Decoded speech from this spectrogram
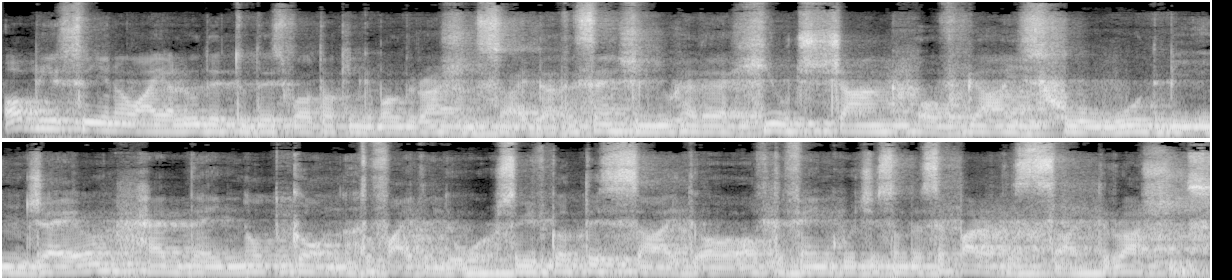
Obviously, you know, I alluded to this while talking about the Russian side, that essentially you had a huge chunk of guys who would be in jail had they not gone to fight in the war. So you've got this side of, of the thing, which is on the separatist side, the Russians.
